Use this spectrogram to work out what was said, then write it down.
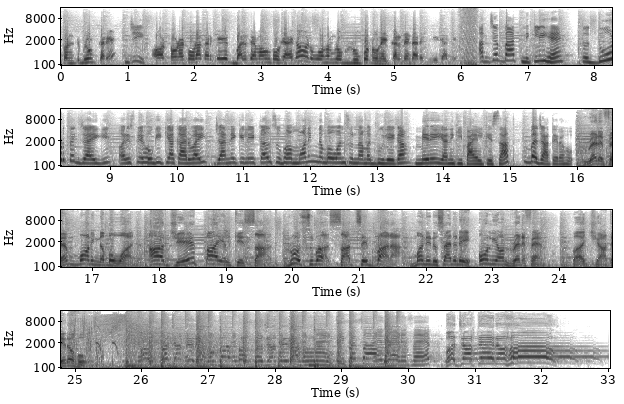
कंट्रीब्यूट करें जी। और थोड़ा थोड़ा करके एक बल्क अमाउंट हो जाएगा और वो हम लोग जू को डोनेट कर दें डायरेक्टली जाके। अब जब बात निकली है तो दूर तक जाएगी और इस पे होगी क्या कार्रवाई जानने के लिए कल सुबह मॉर्निंग नंबर वन सुनना मत भूलेगा मेरे यानी कि पायल के साथ बजाते रहो। Red F M morning number one RJ Payal के साथ रोज सुबह सात से बारह Monday to Saturday only on Red F M बजाते रहो। बजाते रहो।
